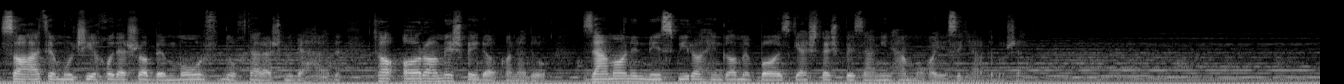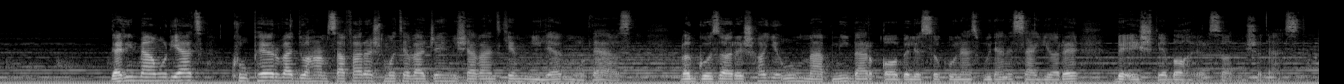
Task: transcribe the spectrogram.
ساعت مچی خودش را به مورف دخترش می دهد تا آرامش پیدا کند و زمان نسبی را هنگام بازگشتش به زمین هم مقایسه کرده باشد. در این مأموریت کوپر و دو همسفرش متوجه می شوند که میلر مرده است و گزارش های او مبنی بر قابل سکونت بودن سیاره به اشتباه ارسال می شده است.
